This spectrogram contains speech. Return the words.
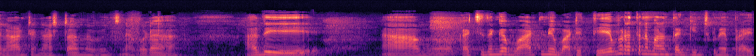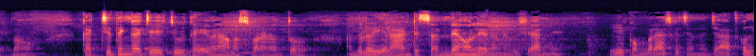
ఎలాంటి నష్టాలు అనిపించినా కూడా అది ఖచ్చితంగా వాటిని వాటి తీవ్రతను మనం తగ్గించుకునే ప్రయత్నం ఖచ్చితంగా చేయొచ్చు దైవనామస్మరణంతో. అందులో ఎలాంటి సందేహం లేదన్న విషయాన్ని ఈ కుంభరాశికి చెందిన జాతకులు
